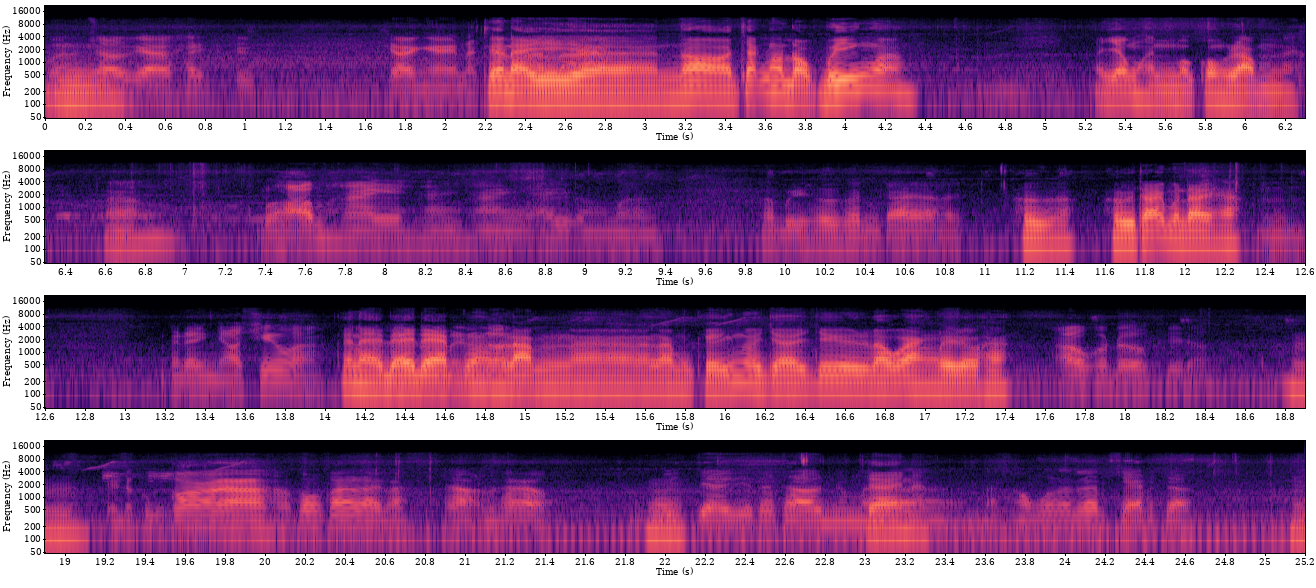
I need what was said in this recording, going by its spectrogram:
Mình ừ. ra thấy trời ngày nó cái này là- à, nó chắc nó đột biến quá nó giống hình một con rồng nè. Đó. bữa hổm hai hai hai ấy rồi mà nó bị hư hết một cái rồi. Hư hư trái bên đây hả? Ừ. cái đây nhỏ xíu à. Cái này để đẹp lớn- làm à, làm kiển rồi chơi chứ đâu có ăn được được hả? Đâu có được gì đó ừ. thì nó cũng có à, có cái này nè. Thấy không? Thấy không? Ừ. bị chơi với cái thơm nhưng mà Trái nó, nè. nó không có lớp xẹp hết trơn. Ừ.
